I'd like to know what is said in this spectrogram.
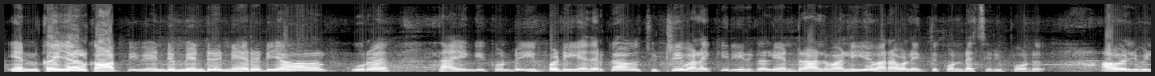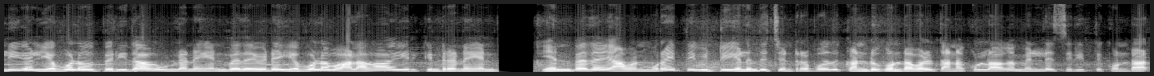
என் கையால் காப்பி வேண்டும் என்று நேரடியாக கூற தயங்கிக் கொண்டு இப்படி எதற்காகச் சுற்றி வளைக்கிறீர்கள் என்றால் வழியே வரவழைத்துக் கொண்ட சிரிப்போடு. அவள் விழிகள் எவ்வளவு பெரிதாக உள்ளன என்பதை விட எவ்வளவு அழகாக இருக்கின்றன என் என்பதை அவன் முறைத்துவிட்டு எழுந்து சென்றபோது கண்டு கொண்டவள் தனக்குள்ளாக மெல்ல சிரித்துக் கொண்டாள்.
